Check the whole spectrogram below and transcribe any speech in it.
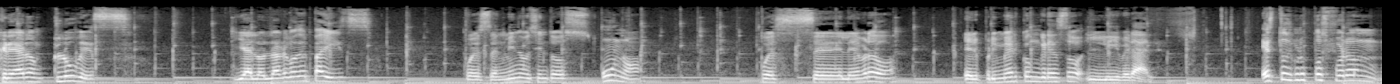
Crearon clubes y a lo largo del país pues en 1901 pues se celebró el primer Congreso Liberal. Estos grupos fueron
